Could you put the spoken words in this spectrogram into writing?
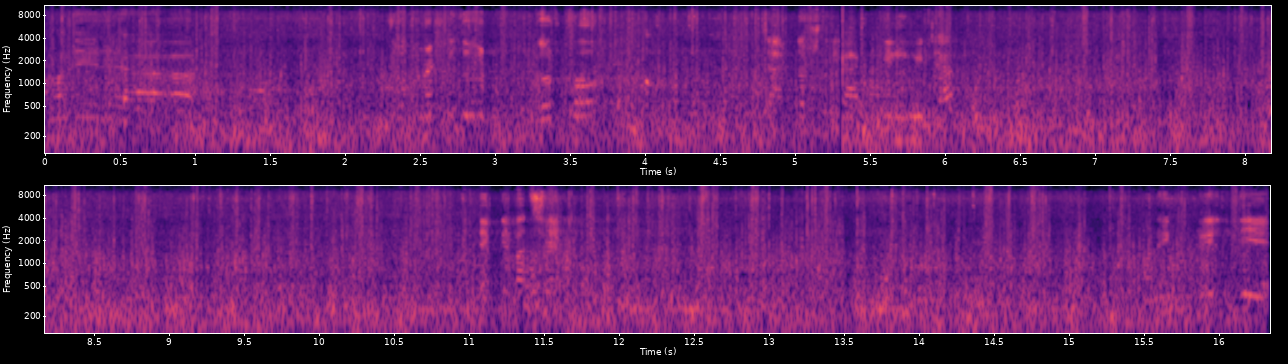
আমাদের যমুনা সেতুর দৈর্ঘ্য চার দশমিক আট কিলোমিটার। দেখতে পাচ্ছেন ট্রেন দিয়ে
